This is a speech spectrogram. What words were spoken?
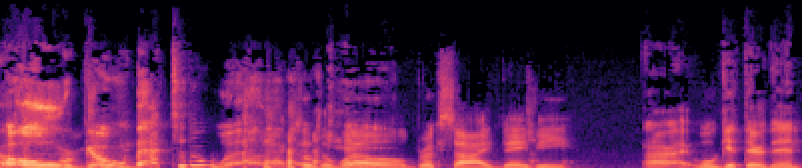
Oh, we're going back to the well. Back to the well, Brookside, baby. All right, we'll get there then.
